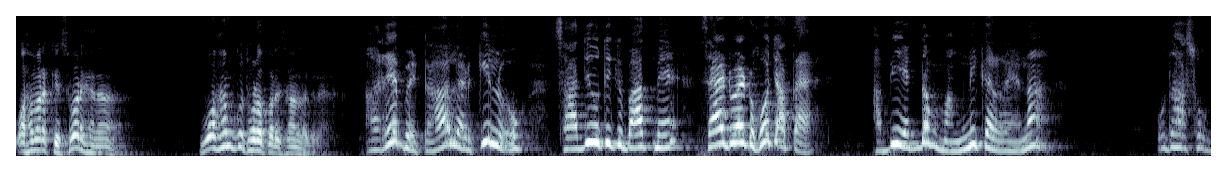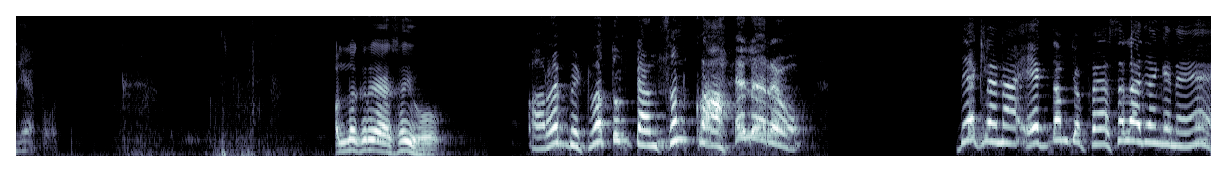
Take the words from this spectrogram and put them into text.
वो हमारा किस्वर है ना वो हमको थोड़ा परेशान लग रहा है। अरे बेटा लड़की लोग शादी होती के बाद में सैड वैड हो जाता है। अभी एकदम मंगनी कर रहे हैं ना उदास हो गया बहुत। और लग रहा है ऐसा ही हो। अरे बेटवा तुम टेंशन काहे ले रहे हो? देख लेना एकदम जब फैसल आ जाएँगे ना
